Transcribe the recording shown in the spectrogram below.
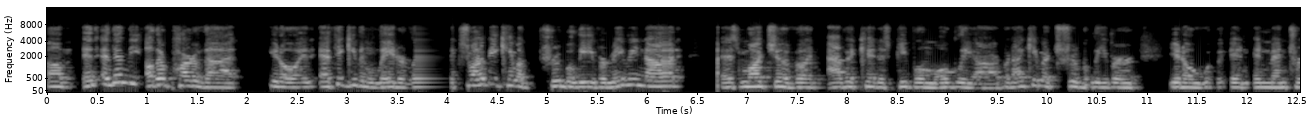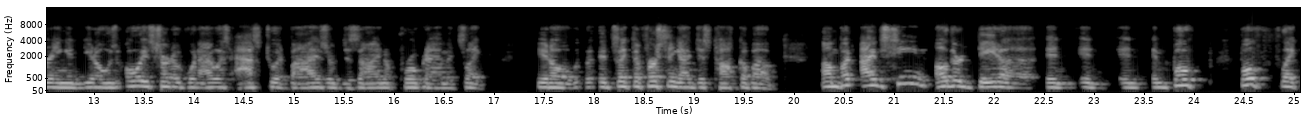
um, and and then the other part of that, you know, and I think even later, like, so I became a true believer. Maybe not as much of an advocate as people Mowgli are, but I became a true believer, you know, in, in mentoring. And, you know, it was always sort of when I was asked to advise or design a program, it's like, you know, it's like the first thing I just talk about. Um, but I've seen other data in, in, in, in both, both like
